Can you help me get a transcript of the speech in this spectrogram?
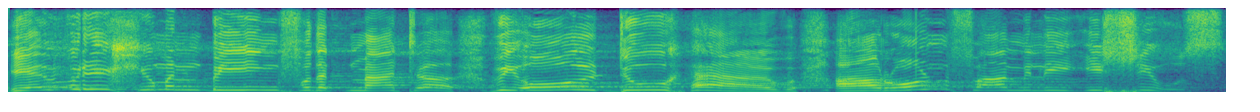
Every human being, for that matter, we all do have our own family issues.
